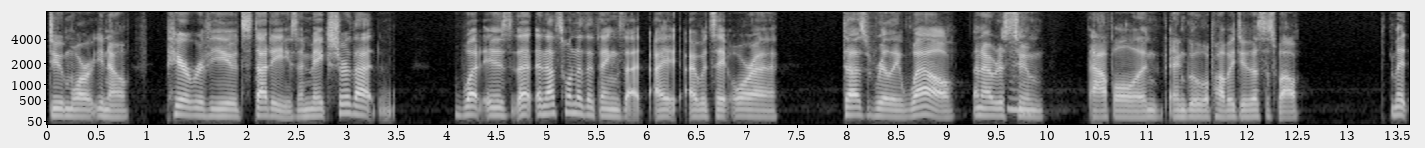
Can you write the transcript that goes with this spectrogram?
do more, you know, peer reviewed studies and make sure that what is that and that's one of the things that I I would say Oura does really well and I would hmm. assume mm. Apple and and Google probably do this as well. But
